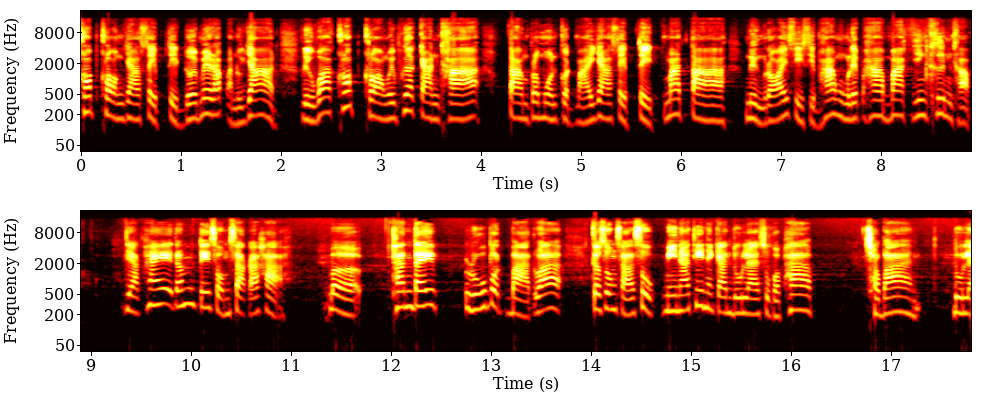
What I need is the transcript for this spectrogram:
ครอบครองยาเสพติดโดยไม่รับอนุญาต หรือว่าครอบครองไว้เพื่อการค้า ตามประมวลกฎหมายยาเสพติดมาตรา 145วงเล็บ 5 มากยิ่งขึ้นครับ อยากให้รัฐมนตรีสมศักดิ์อะค่ะเท่านได้รู้บทบาทว่ากระทรวงสาธารณสุขมีหน้าที่ในการดูแลสุขภาพชาวบ้าน ดูแล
